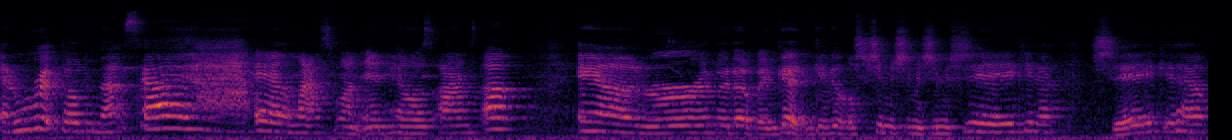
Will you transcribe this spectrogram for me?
and rip open that sky. And last one, inhale his arms up, and rip it open. Good. Give it a little shimmy, shimmy, shimmy, shake it out, shake it out.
